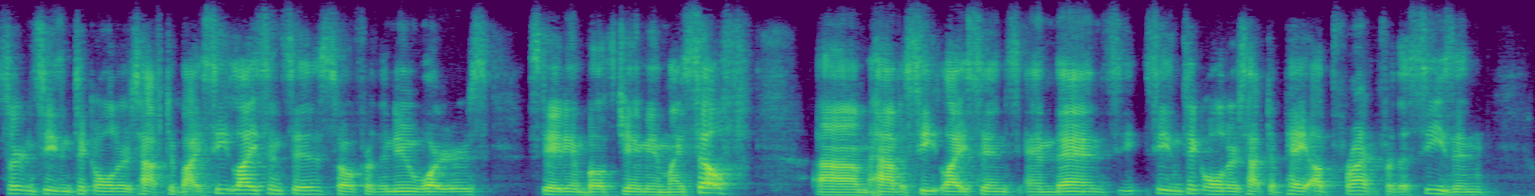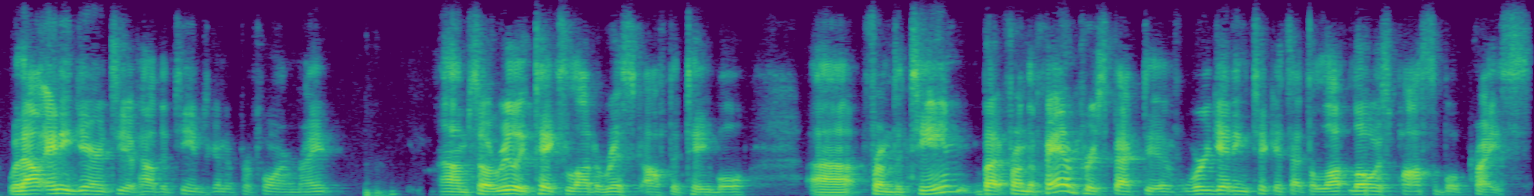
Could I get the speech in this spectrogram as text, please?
certain season ticket holders have to buy seat licenses. So for the new Warriors Stadium, both Jamie and myself um, have a seat license, and then se- season ticket holders have to pay upfront for the season without any guarantee of how the team's going to perform. Right. Um, so it really takes a lot of risk off the table uh, from the team. But from the fan perspective, we're getting tickets at the lo- lowest possible price.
